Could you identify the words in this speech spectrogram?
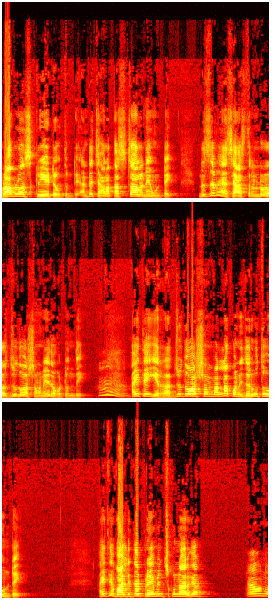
ప్రాబ్లమ్స్ క్రియేట్ అవుతుంటాయి. అంటే చాలా కష్టాలనే ఉంటాయి. నిజమే శాస్త్రంలో రజ్జు దోషం అనేది ఒకటి ఉంది. అయితే ఈ రజ్జు దోషం వల్ల కొన్ని జరుగుతూ ఉంటాయి. అయితే వాళ్ళిద్దరు ప్రేమించుకున్నారుగా? అవును.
